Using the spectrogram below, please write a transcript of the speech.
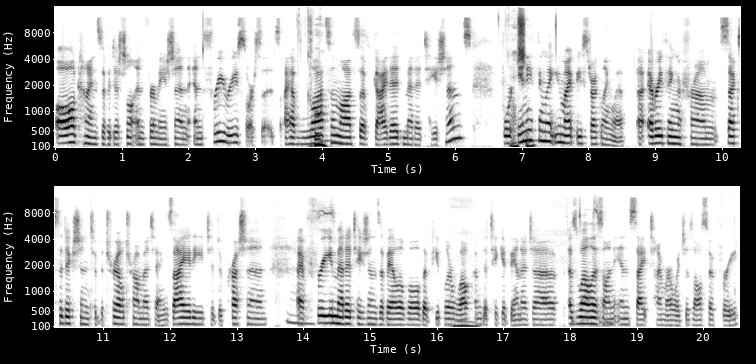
all kinds of additional information and free resources. I have lots and lots of guided meditations for Awesome. anything that you might be struggling with. Uh, everything from sex addiction to betrayal trauma to anxiety to depression. I have free meditations available that people are welcome to take advantage of, as well as on Insight Timer, which is also free.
